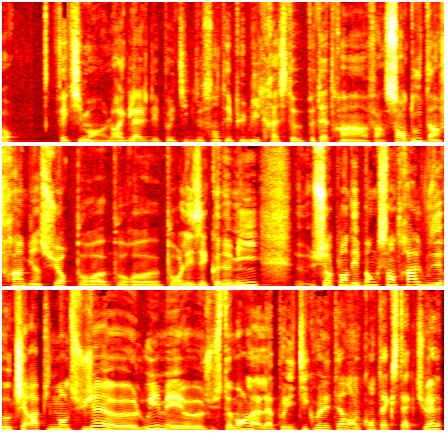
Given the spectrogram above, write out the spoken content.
Bon, effectivement, le réglage des politiques de santé publique reste peut-être un, sans doute un frein bien sûr pour, pour, pour les économies. Euh, sur le plan des banques centrales, vous évoquiez rapidement le sujet, euh, Louis, mais euh, justement la, la, politique monétaire dans le contexte actuel,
